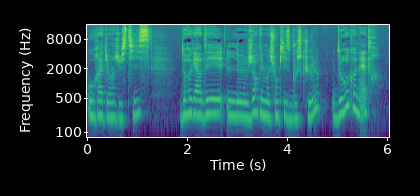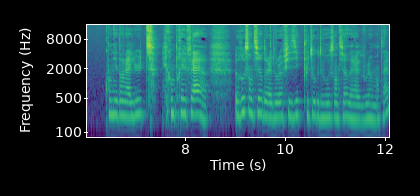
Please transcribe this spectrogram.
ou radio injustice, de regarder le genre d'émotion qui se bouscule, de reconnaître qu'on est dans la lutte et qu'on préfère ressentir de la douleur physique plutôt que de ressentir de la douleur mentale,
